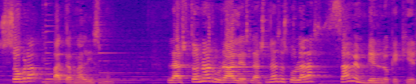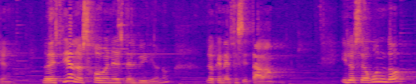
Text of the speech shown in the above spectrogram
Sobra paternalismo. Las zonas rurales, las zonas despobladas saben bien lo que quieren. Lo decían los jóvenes del vídeo, ¿no? Lo que necesitaban y lo segundo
